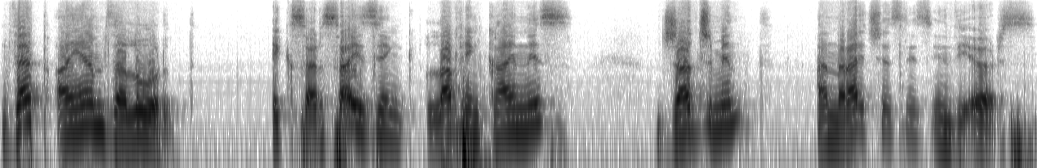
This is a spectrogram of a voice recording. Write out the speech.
That I am the Lord, exercising loving kindness, judgment, and righteousness in the earth.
